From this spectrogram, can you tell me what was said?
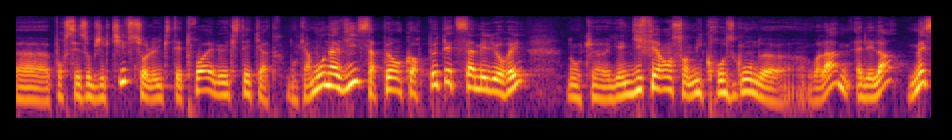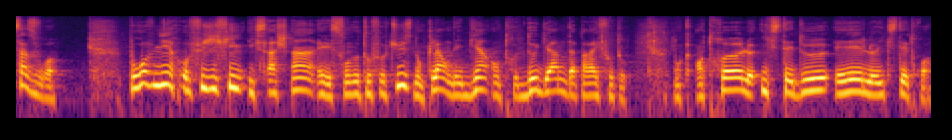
euh, pour ces objectifs sur le XT3 et le XT4. Donc à mon avis, ça peut encore peut-être s'améliorer. Donc euh, il y a une différence en microsecondes, euh, voilà, elle est là, mais ça se voit. Pour revenir au Fujifilm X-H1 et son autofocus, donc là on est bien entre deux gammes d'appareils photo. Donc entre le XT2 et le XT3.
